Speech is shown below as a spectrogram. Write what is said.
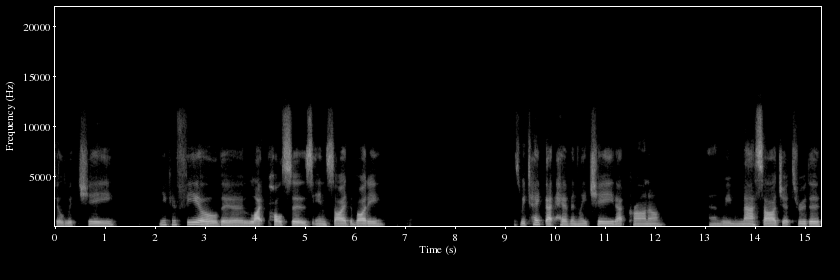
filled with chi. You can feel the light pulses inside the body as we take that heavenly chi, that prana, and we massage it through the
